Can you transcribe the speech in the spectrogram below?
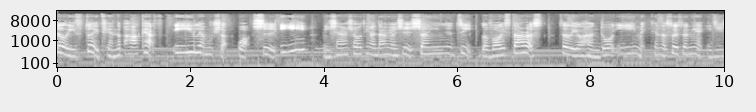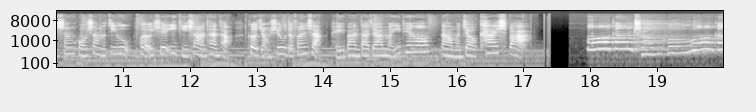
这里是最甜的 Podcast，依依恋不舍，我是依依。你现在收听的单元是声音日记 The Voice Diaries，这里有很多依依每天的碎碎念以及生活上的记录，会有一些议题上的探讨，各种事物的分享，陪伴大家每一天哦。那我们就开始吧。我敢闯祸，我敢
